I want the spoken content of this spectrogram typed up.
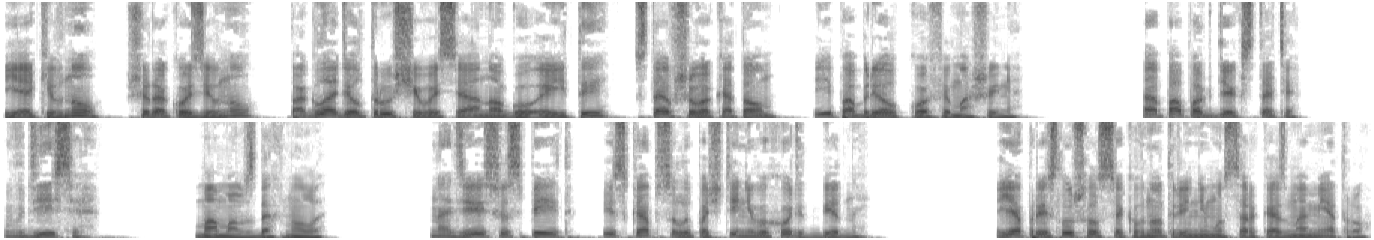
Я кивнул, широко зевнул, погладил трущегося о ногу Эйты, ставшего котом, и побрел к кофемашине. «А папа где, кстати?» «В Дисе». Мама вздохнула. Надеюсь, успеет. Из капсулы почти не выходит бедный. Я прислушался к внутреннему сарказмометру,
